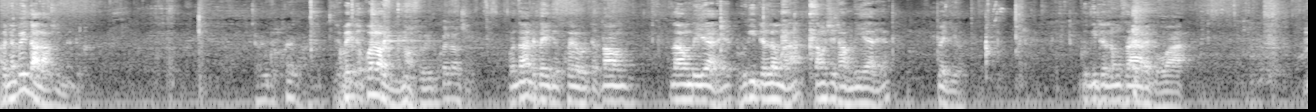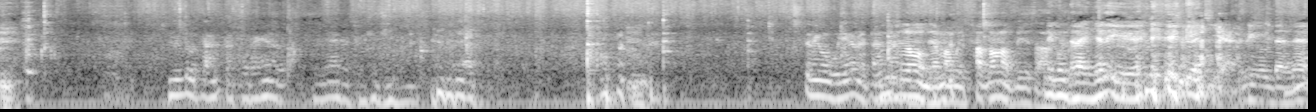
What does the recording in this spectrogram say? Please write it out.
ဘယ်နှပိတ်တာလားဆိုနေတယ်တပိတ်တစ်ခွက်လောက်ယူနော်တပိတ်တစ်ခွက်လောက်ရှိဘဒါတပိတ်တစ်ခွက်ကို1000လောင်းပေးရတယ်ဘူးဒီတစ်လုံးက1800ပေးရတယ်တွေ့ကြည့် กูกินจะลงซาเลยผมว่านี่ตัวการตัดคนแรกน่ะง่ายกว่าชุดที่ดี这里我不要了，但是这种人嘛，会吵到那边噻。你给我带，你那个，你那个姐，你给我带来，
